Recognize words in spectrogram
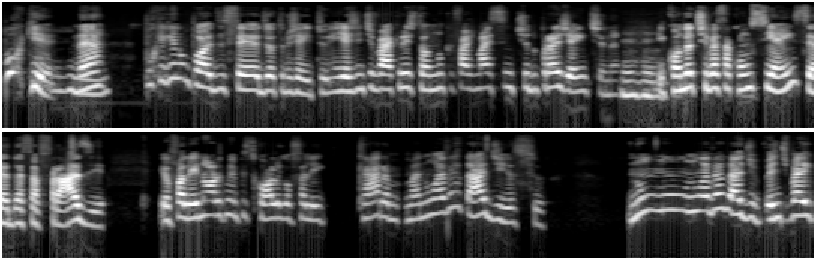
por quê, Uhum. né? Por que, que não pode ser de outro jeito? E a gente vai acreditando no que faz mais sentido pra gente, né? Uhum. E quando eu tive essa consciência dessa frase, eu falei na hora com minha psicóloga, eu falei, cara, mas não é verdade isso. Não, não, não é verdade. A gente vai.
